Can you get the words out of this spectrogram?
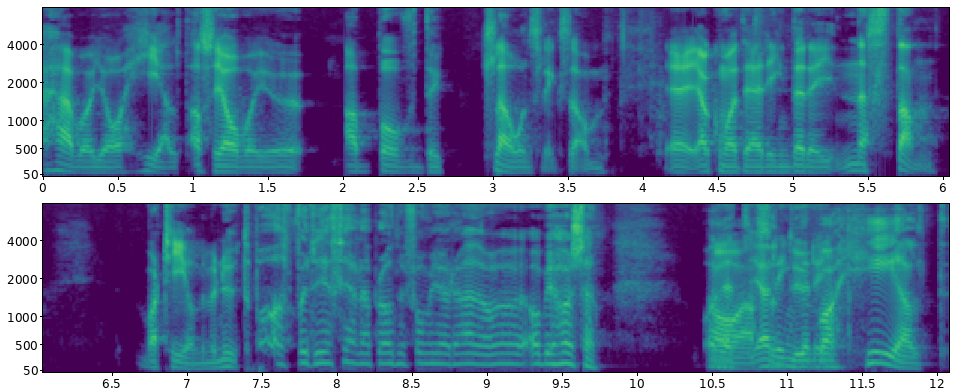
här var jag helt, alltså jag var ju above the clouds liksom. Eh, jag kommer att jag ringde dig nästan var tionde minut och bara, för det är så jävla bra, nu får vi göra det här och, och vi hörs sen. Och Ja, vet, alltså, du dig. var helt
